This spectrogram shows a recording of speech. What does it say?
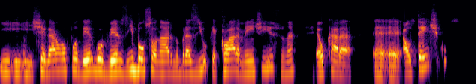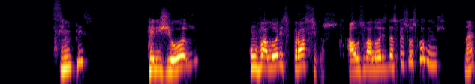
e, e, chegaram ao poder governos e Bolsonaro no Brasil, que é claramente isso, né? É o cara é, é, autêntico, simples, religioso, com valores próximos aos valores das pessoas comuns, né?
